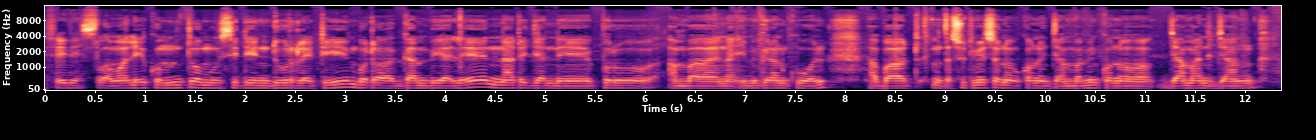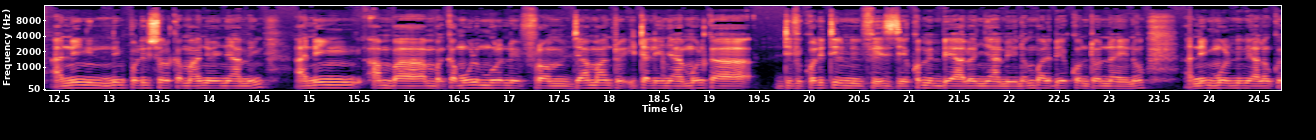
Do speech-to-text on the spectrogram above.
Sidi. assalamu aleykum tomu sidin durleti mboto gambia le nata janne pour amba na immigrant kuwol about the situation o kono jamba min kono jaman jang anin nin polisol kama ñoy ñamin anin amba amba kamul mul from german to italy ñamol ka difficulty min comme alon no mbal be konton na no ani mol mi alon ko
